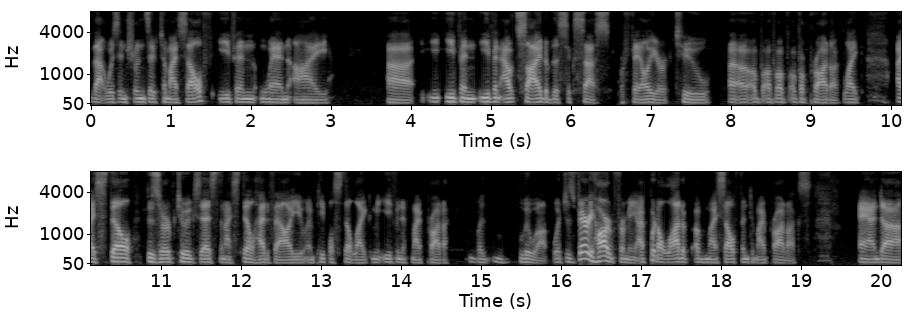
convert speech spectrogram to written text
that was intrinsic to myself even when I uh, e- even even outside of the success or failure to uh, of, of, of a product. Like i still deserve to exist and i still had value and people still liked me even if my product blew up which is very hard for me. I put a lot of, of myself into my products. And uh,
